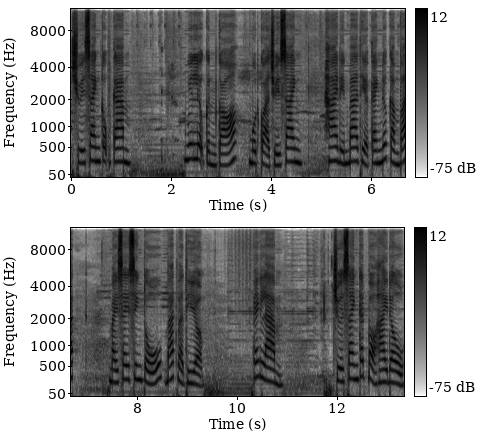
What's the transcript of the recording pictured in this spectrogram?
Chuối xanh cộng cam Nguyên liệu cần có một quả chuối xanh, 2 đến 3 thìa canh nước cam vắt, máy xay sinh tố, bát và thìa. Cách làm Chuối xanh cắt bỏ hai đầu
